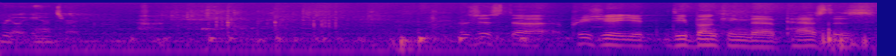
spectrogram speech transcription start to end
really answer it. I just uh, appreciate you debunking the past as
